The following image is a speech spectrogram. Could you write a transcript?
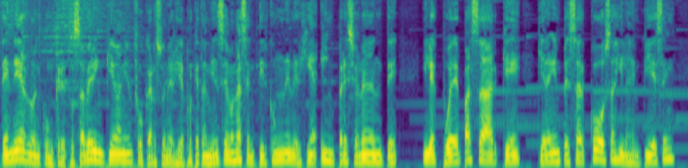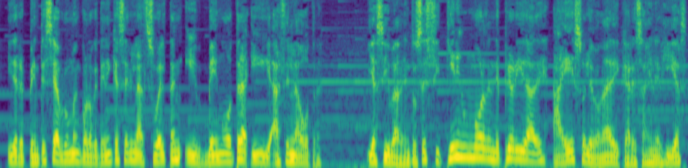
tenerlo en concreto, saber en qué van a enfocar su energía, porque también se van a sentir con una energía impresionante y les puede pasar que quieran empezar cosas y las empiecen y de repente se abruman con lo que tienen que hacer y las sueltan y ven otra y hacen la otra y así van. Entonces, si tienen un orden de prioridades, a eso le van a dedicar esas energías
